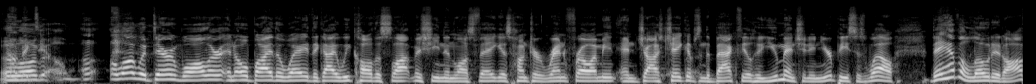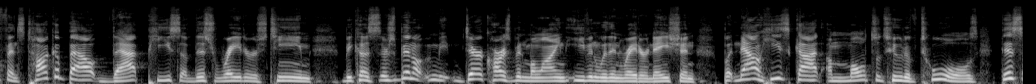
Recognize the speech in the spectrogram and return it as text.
along, uh, along with Darren Waller, and oh, by the way, the guy we call the slot machine in Las Vegas, Hunter Renfrow. I mean, and Josh Jacobs in the backfield, who you mentioned in your piece as well. They have a loaded offense. Talk about that piece of this Raiders team because there's been, a, I mean, Derek Carr's been maligned even within Raider Nation, but now he's got a multitude of tools. This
